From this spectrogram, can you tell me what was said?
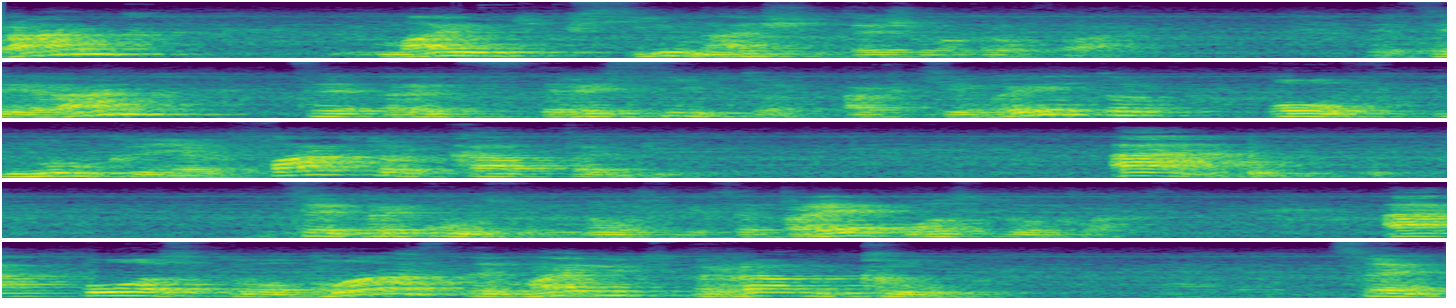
Ранг мають всі наші теж макрофаги. І цей ранг це рецептор activator of nuclear factor kappa B. А це прекурсор, знову ж таки, це преостеокласт. А остеобласти мають ранкл. Це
